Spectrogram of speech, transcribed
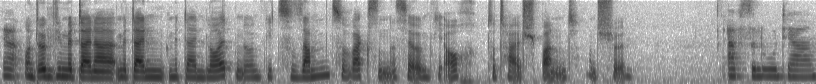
ja. Und irgendwie mit deiner, mit deinen, mit deinen Leuten irgendwie zusammenzuwachsen, ist ja irgendwie auch total spannend und schön. Absolut, ja.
